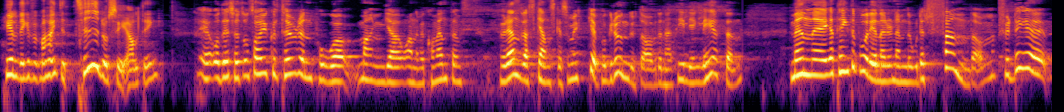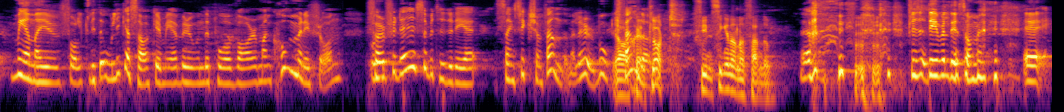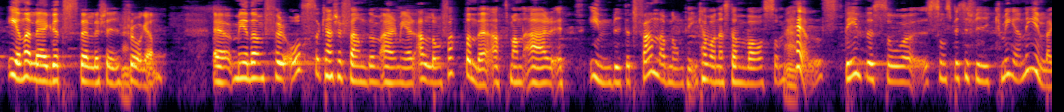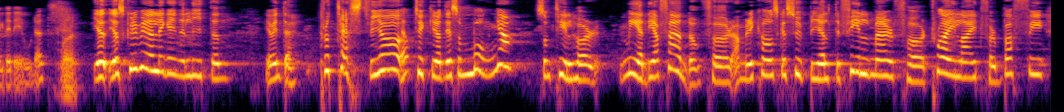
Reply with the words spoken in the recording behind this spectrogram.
Helt enkelt för man har inte tid att se allting. Eh, och dessutom så har ju kulturen på manga och animekonventen förändrats ganska så mycket på grund av den här tillgängligheten. Men eh, jag tänkte på det när du nämnde ordet fandom, för det menar ju folk lite olika saker med beroende på var man kommer ifrån. För för dig så betyder det science fiction fandom, eller hur? Bokfandom. Ja, självklart. Finns ingen annan fandom. Precis, det är väl det som eh, ena lägret ställer sig mm. frågan. Eh, medan för oss så kanske Fandom är mer allomfattande, att man är ett inbitet fan av någonting, kan vara nästan vad som mm. helst. Det är inte så, så specifik mening inlagd i det ordet. Jag, jag, skulle vilja lägga in en liten, jag vet inte, protest, för jag ja. tycker att det är så många som tillhör media-fandom för amerikanska superhjältefilmer, för Twilight, för Buffy,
